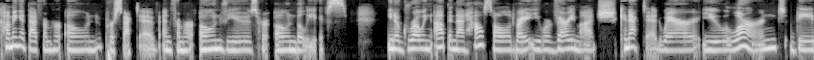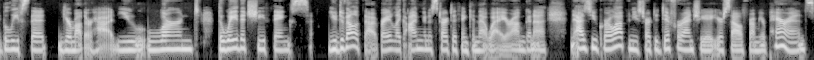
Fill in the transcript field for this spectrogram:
coming at that from her own perspective and from her own views, her own beliefs. You know, growing up in that household, right, you were very much connected where you learned the beliefs that your mother had. You learned the way that she thinks, you develop that, right? Like, I'm going to start to think in that way, or I'm going to, as you grow up and you start to differentiate yourself from your parents,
